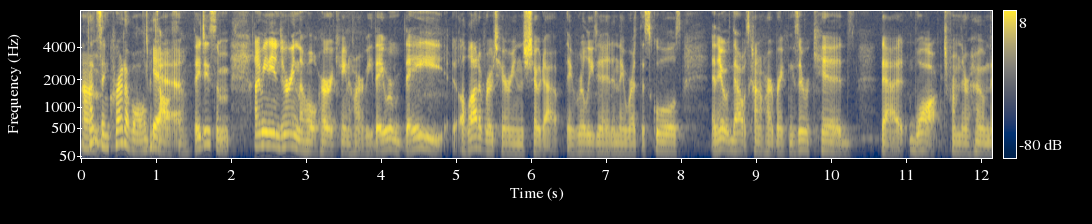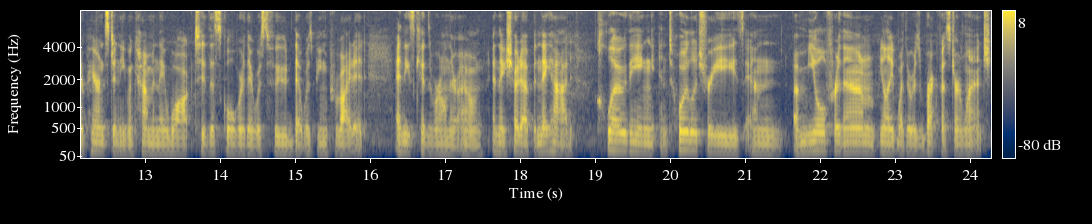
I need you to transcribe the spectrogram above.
That's incredible. It's Yeah. awesome. They do some. I mean, and during the whole Hurricane Harvey, they were they a lot of Rotarians showed up. They really did, and they were at the schools, and they, that was kind of heartbreaking because there were kids that walked from their home. Their parents didn't even come, and they walked to the school where there was food that was being provided, and these kids were on their own, and they showed up, and they had clothing and toiletries and a meal for them, you know, like whether it was breakfast or lunch.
